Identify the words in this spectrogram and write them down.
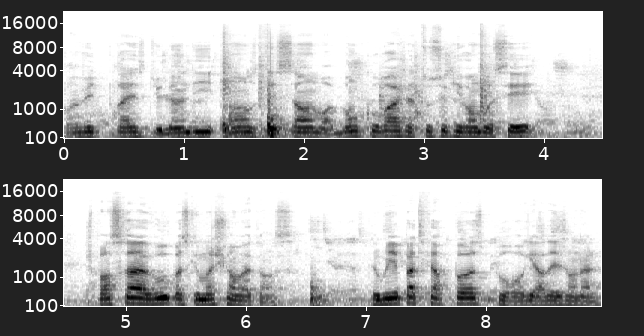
Revue de presse du lundi 11 décembre. Bon courage à tous ceux qui vont bosser. Je penserai à vous parce que moi je suis en vacances. N'oubliez pas de faire pause pour regarder le journal.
